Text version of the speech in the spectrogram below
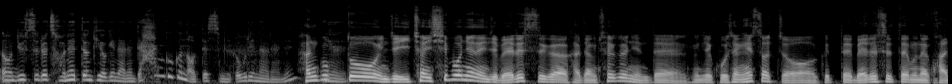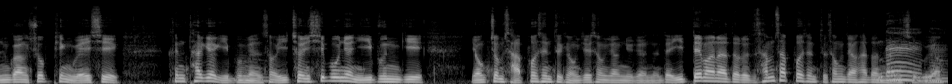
어, 뉴스를 전했던 기억이 나는데 한국은 어땠습니까? 우리나라는? 한국도 예. 이제 2015년에 이제 메르스가 가장 최근인데 굉장히 고생했었죠. 그때 메르스 때문에 관광, 쇼핑, 외식 큰 타격 입으면서 음. 2015년 2분기 0.4% 경제 성장률이었는데 이때만 하더라도 3, 4% 성장하던 네, 당시고요. 네.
